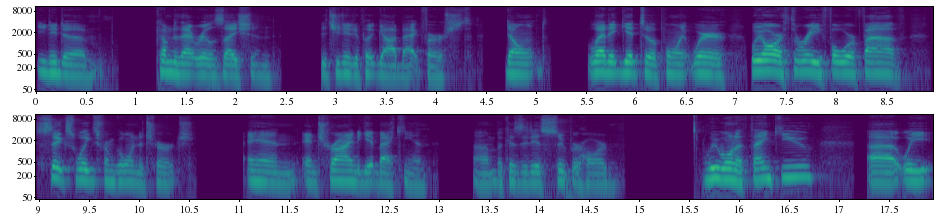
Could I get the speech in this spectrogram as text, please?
you need to come to that realization that you need to put God back first. Don't let it get to a point where we are three, four, five, six weeks from going to church and and trying to get back in um, because it is super hard. We want to thank you uh, we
